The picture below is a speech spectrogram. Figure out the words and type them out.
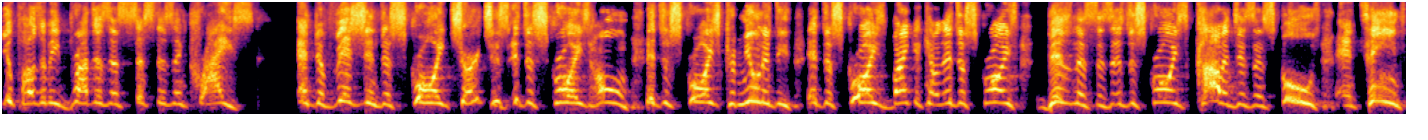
You're supposed to be brothers and sisters in Christ. And division destroys churches. It destroys home. It destroys communities. It destroys bank accounts. It destroys businesses. It destroys colleges and schools and teams.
